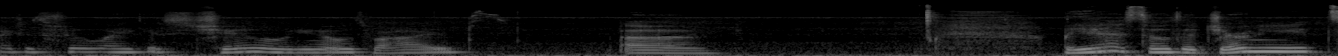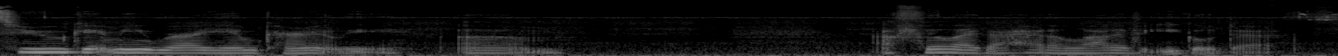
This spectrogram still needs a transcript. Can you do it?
I just feel like it's chill, you know, it's vibes. Uh, but yeah, so the journey to get me where I am currently, um, I feel like I had a lot of ego deaths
